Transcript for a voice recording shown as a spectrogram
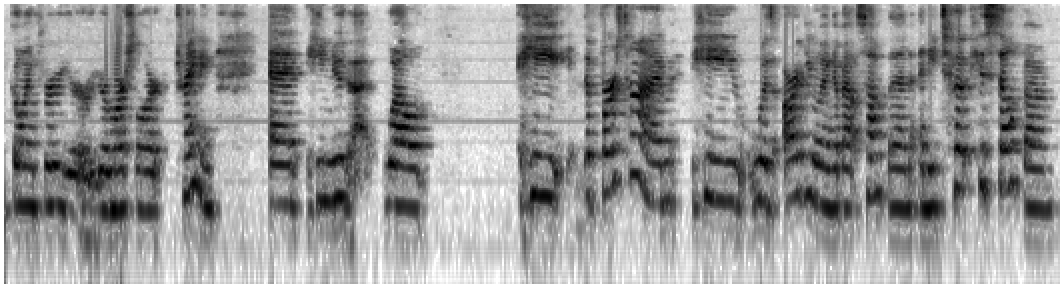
going through your your martial art training. And he knew that. Well, he the first time he was arguing about something, and he took his cell phone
